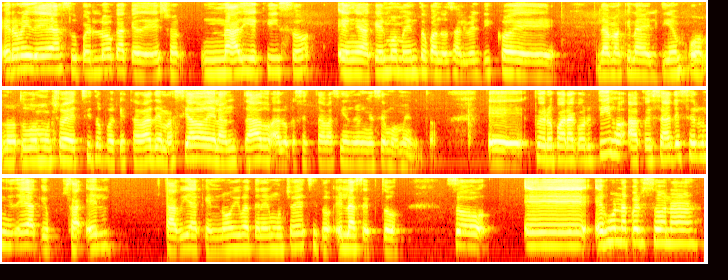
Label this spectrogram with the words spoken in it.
Era una idea súper loca que de hecho nadie quiso en aquel momento cuando salió el disco de la máquina del tiempo no tuvo mucho éxito porque estaba demasiado adelantado a lo que se estaba haciendo en ese momento. Eh, pero para Cortijo, a pesar de ser una idea que él sabía que no iba a tener mucho éxito, él la aceptó. So, eh, es una persona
